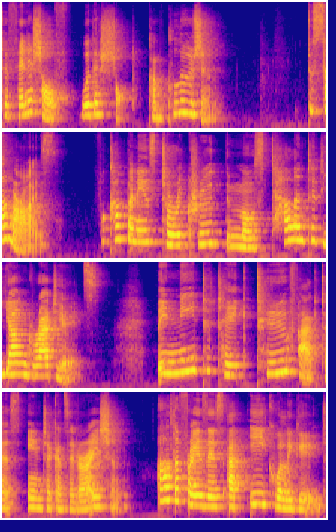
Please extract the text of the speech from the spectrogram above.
to finish off with a short conclusion. To summarize, for companies to recruit the most talented young graduates, they need to take two factors into consideration. Other phrases are equally good.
